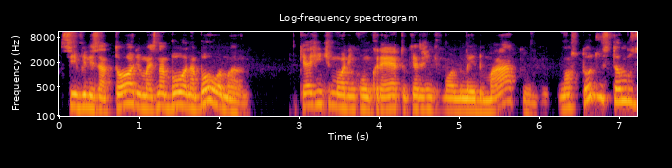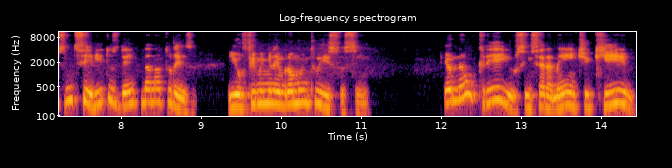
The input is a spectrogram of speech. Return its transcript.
civilizatório, mas na boa, na boa, mano. Que a gente mora em concreto, que a gente mora no meio do mato, nós todos estamos inseridos dentro da natureza. E o filme me lembrou muito isso, assim. Eu não creio, sinceramente, que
